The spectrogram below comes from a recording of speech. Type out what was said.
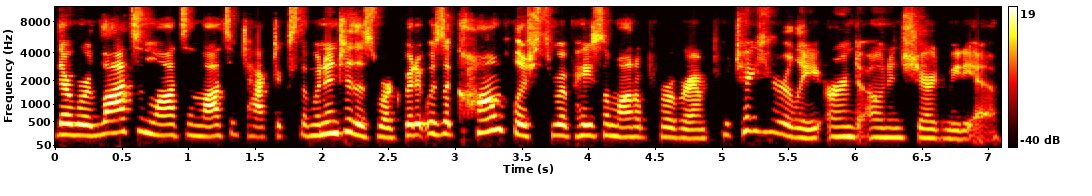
There were lots and lots and lots of tactics that went into this work, but it was accomplished through a PESO model program, particularly earned, owned, and shared media.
